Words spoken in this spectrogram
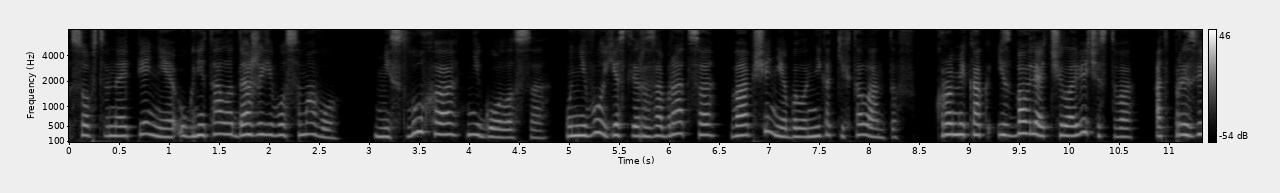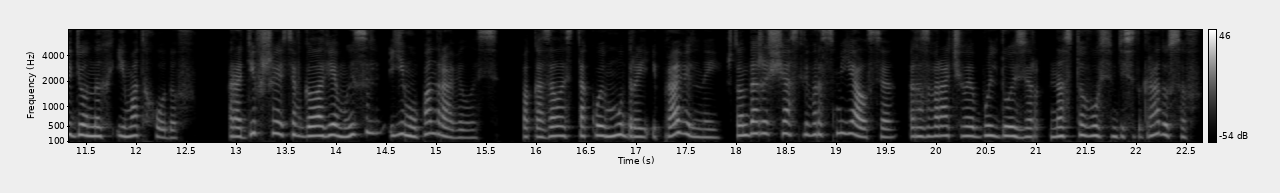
Собственное пение угнетало даже его самого. Ни слуха, ни голоса. У него, если разобраться, вообще не было никаких талантов, кроме как избавлять человечество от произведенных им отходов. Родившаяся в голове мысль ему понравилась. Показалась такой мудрой и правильной, что он даже счастливо рассмеялся, разворачивая бульдозер на 180 градусов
